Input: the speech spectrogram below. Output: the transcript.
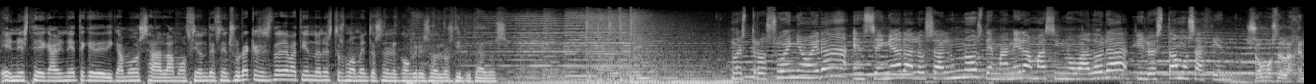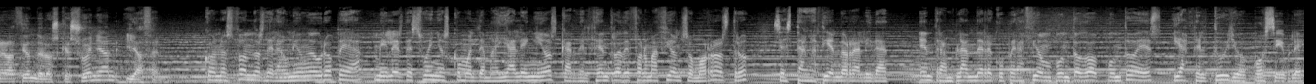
en este gabinete que dedicamos a la moción de censura que se está debatiendo en estos momentos en el Congreso de los Diputados. Nuestro sueño era enseñar a los alumnos de manera más innovadora y lo estamos haciendo. Somos de la generación de los que sueñan y hacen. Con los fondos de la Unión Europea, miles de sueños como el de Mayalen y Oscar del Centro de Formación Somorrostro se están haciendo realidad. Entra en plan de recuperación.gov.es y haz el tuyo posible.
